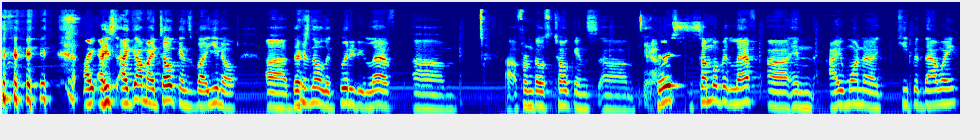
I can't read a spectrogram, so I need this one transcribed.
I, I, I got my tokens but you know uh, there's no liquidity left um, uh, from those tokens. Um, Yeah. There's some of it left, uh, and I want to keep it that way.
